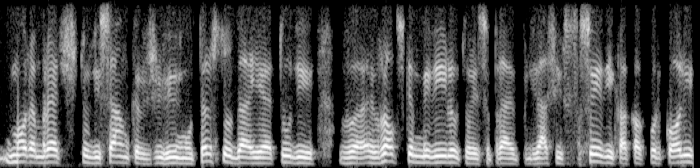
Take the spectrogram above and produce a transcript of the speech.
Moram reči tudi sam, ker živim v Trstu, da je tudi v evropskem merilu, torej se pravi pri naših sosedih, kakorkoli,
